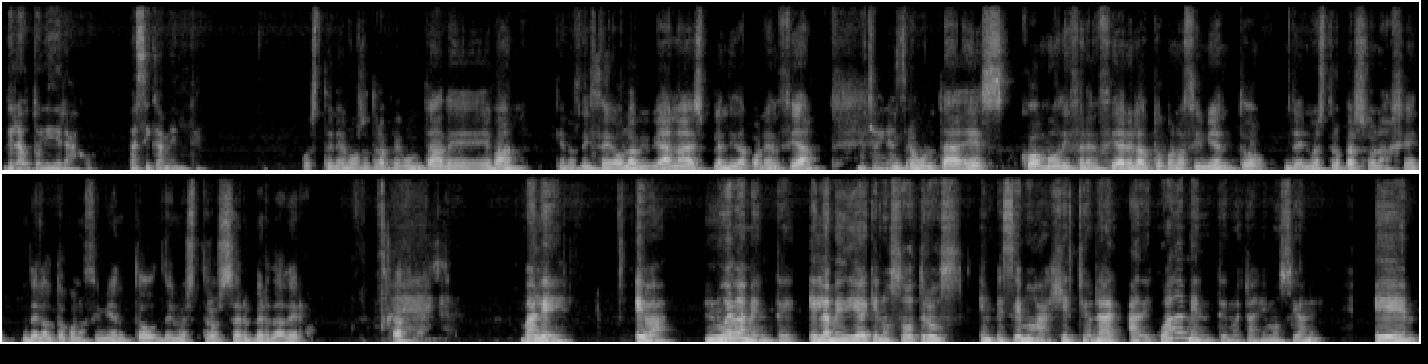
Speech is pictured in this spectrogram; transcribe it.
del autoliderazgo, básicamente. Pues tenemos otra pregunta de Eva, que nos dice, hola Viviana, espléndida ponencia. Muchas gracias. Mi pregunta es, ¿cómo diferenciar el autoconocimiento de nuestro personaje del autoconocimiento de nuestro ser verdadero? Gracias. Vale, Eva, nuevamente, en la medida que nosotros empecemos a gestionar adecuadamente nuestras emociones, eh,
